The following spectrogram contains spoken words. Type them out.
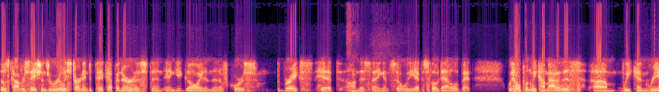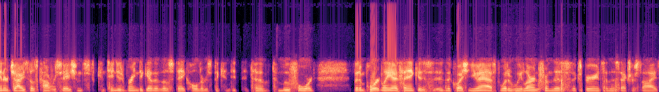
Those conversations are really starting to pick up in earnest and, and get going. And then, of course, the brakes hit on this thing, and so we had to slow down a little bit we hope when we come out of this, um, we can re-energize those conversations, continue to bring together those stakeholders to, to, to move forward. But importantly, I think is the question you asked, what did we learn from this experience and this exercise?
